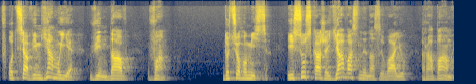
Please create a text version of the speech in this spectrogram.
в Отця в ім'я моє, Він дав вам. До цього місця. Ісус каже: Я вас не називаю рабами.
